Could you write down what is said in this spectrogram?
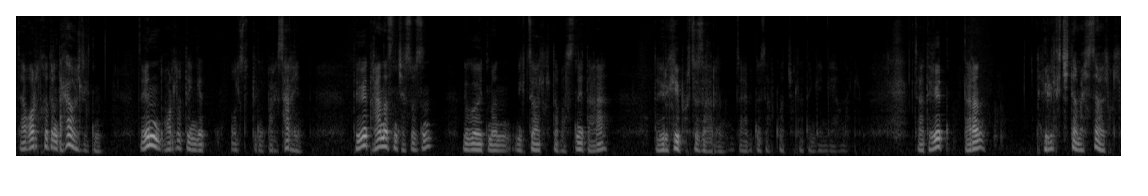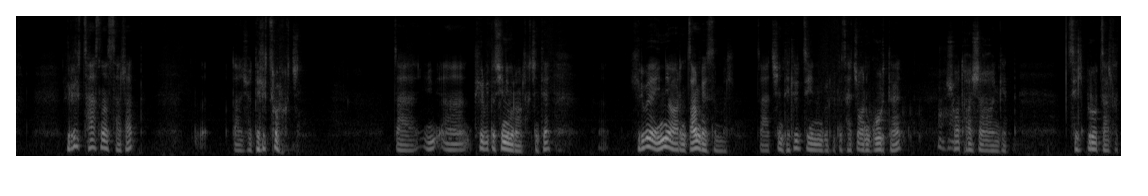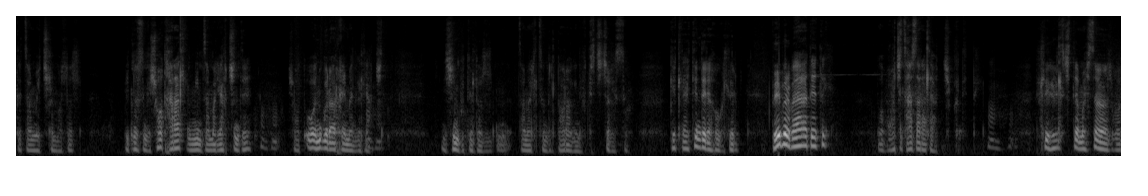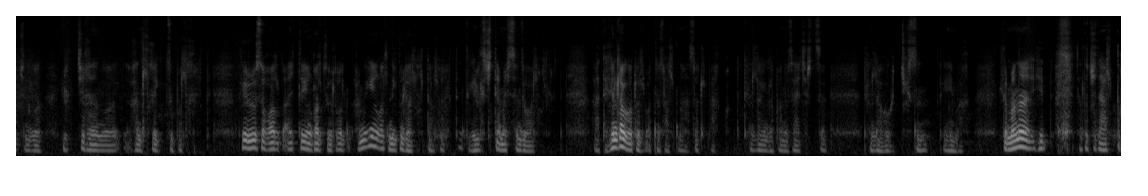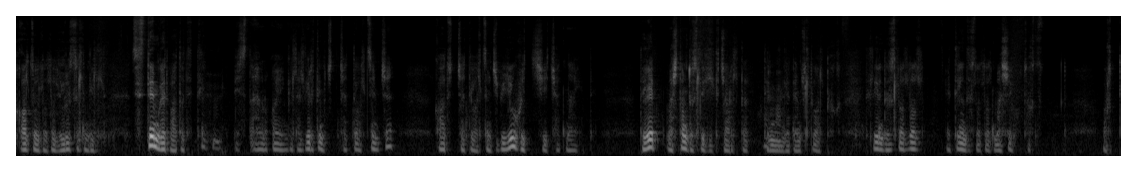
За гурав дахь өдөр дахиад өөрчлөгдөнө. За энэ хорлуудыг ингээд уулздаг баг сар хийнэ. Тэгээд таанаас нь ч асуусан нөгөө хэд маань нэгцэн ойлголттой болсны дараа одоо ерөхийн процессыг гаргана. За биднээс автоматжуулаад ингээ ингээ явна гэл. За тэгээд дараа нь хэрэглэгчтэй маш сайн ойлгох. Хэрэглэгч цааснаас салаад одоо шууд дэлгэц рүү орох чинь. За тэгэхээр бид шинэ юмруу орлох чинь тий. Хэрвээ энэний оронд зам байсан бол за жишээ нь телевизийн нүгэр биднээс хажуугаар нь гүрд байд. Шууд хойшоогоо ингээд сэлбрүү залгадаг зам ичих юм бол биднээс ингээд шууд хараад нэг замаар явчин тий. Шууд өө нүгэр орох юм байна гэж явчин. Шинэ бүтээл бол зам харилцаанд бол дороог нэвтэрчиж байгаа гэсэн. Гэтэл айтин дээр яг хөглөр вебер байгаад байдаг. Хуучин цаасаараа л авчих гэдэг. Тэгэхээр хэрэглэгчтэй маш сайн ойлгуулж нөгөө хэрэгжижийн нөгөө хандлагыг зөв болгох хэрэгтэй. Тэгэхээр ерөөсөө гол IT-ийн гол зүйл бол хамгийн гол нэгдмэл ойлголттой болох хэрэгтэй. Тэр хэрэглэгчтэй маш сайн зөв ойлгох хэрэгтэй. А технологи бол бодноос олдно асуудал байхгүй. Технологийн компаниуд сайжирсан, технологи хөгжчихсэн тийм юм байна. Тэгэхээр манай залуучуудын алддаг гол зүйл бол ерөөсөө л ингээл систем гэдээ бодоод идэг. Би амар гоё ингээл алгоритм чаддаг болсон юм чи. Код чаддаг болсон юм чи би юу хийж чаднаа гэдэг. Тэгээд маш том төслийг хийх гэж оролдоод тэр нь ингээд амжилттай болдог. Тэгэхээр энэ төсөл бол этийн төсөл бол маш их цогц урт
